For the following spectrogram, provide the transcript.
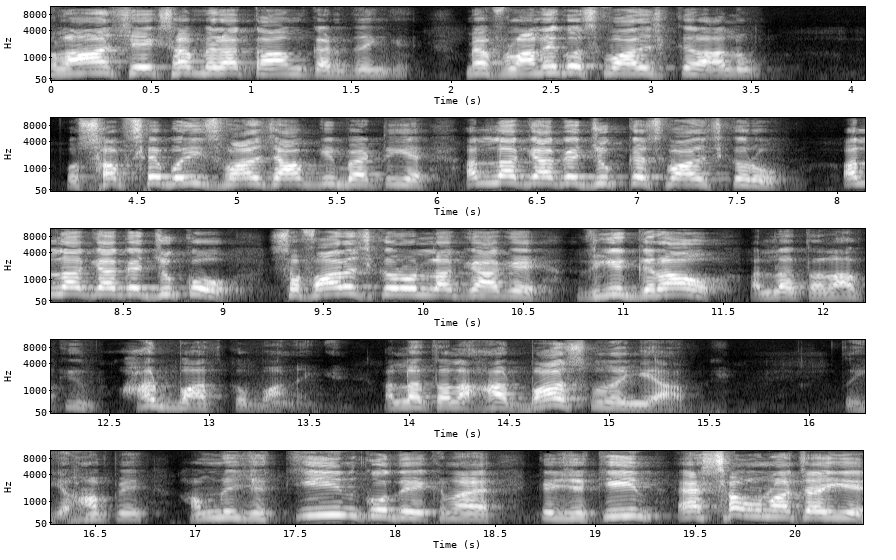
फ़लाँ शेख साहब मेरा काम कर देंगे। मैं फ़लाने को सिफारिश करा लूँ। वो सबसे बड़ी सिफारिश आपकी बैठी है। अल्लाह के आगे झुक के सिफारिश करो। अल्लाह के आगे झुको, सिफारिश करो अल्लाह के आगे। ये गिराओ, अल्लाह ताला आपकी हर बात को मानेंगे। अल्लाह ताला हर बात सुनेंगे आपकी। तो यहाँ पे हमने यकीन को देखना है कि यकीन ऐसा होना चाहिए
